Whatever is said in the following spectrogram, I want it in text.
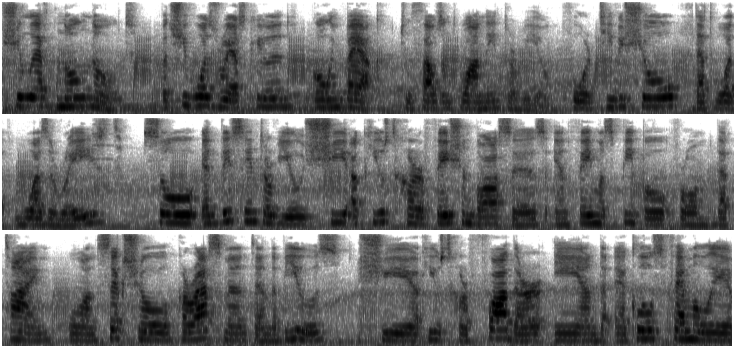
She left no note, but she was rescued going back 2001 interview for TV show that what was erased. So at this interview, she accused her fashion bosses and famous people from that time on sexual harassment and abuse. She accused her father and a close family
